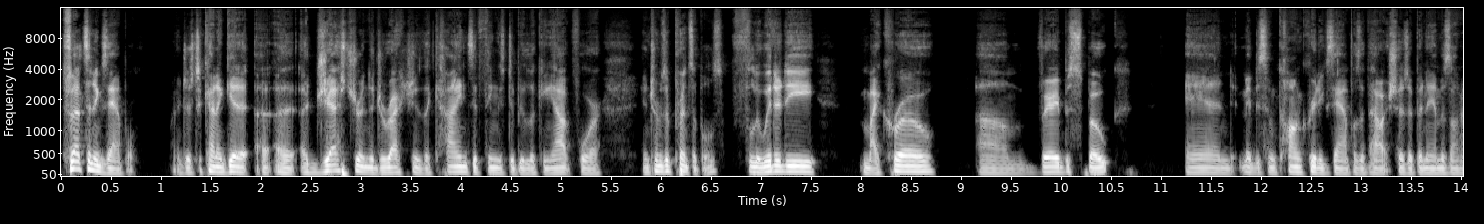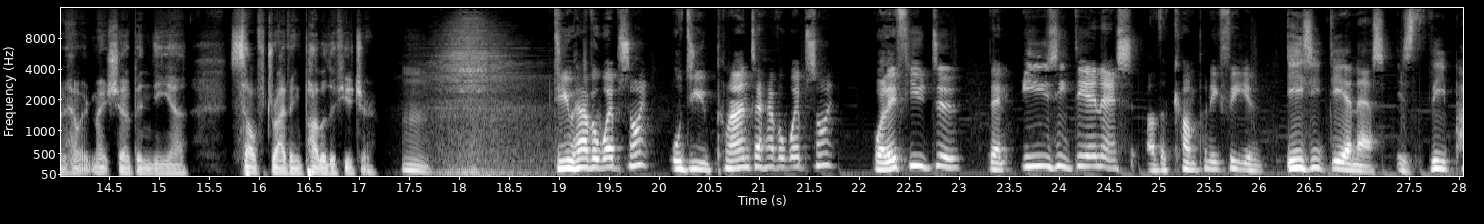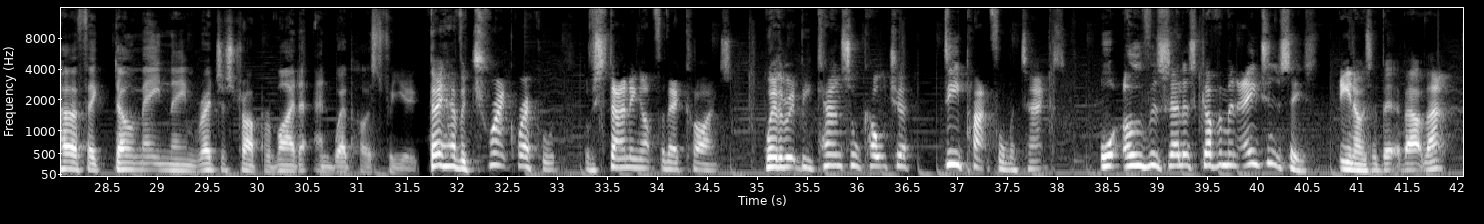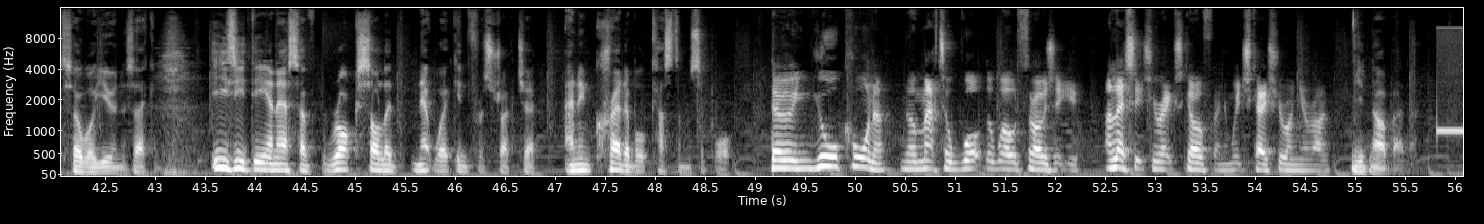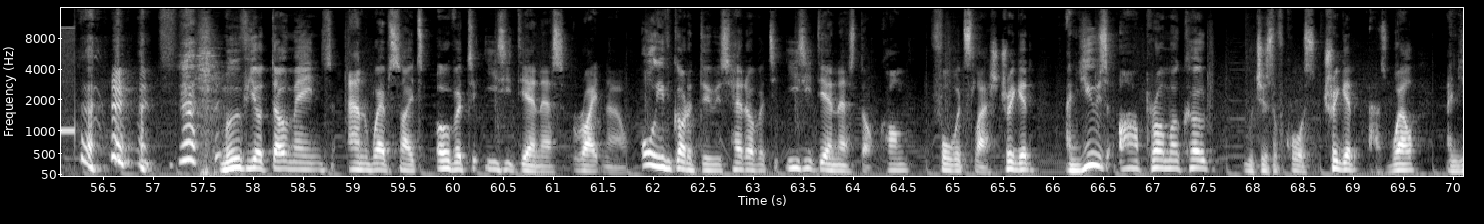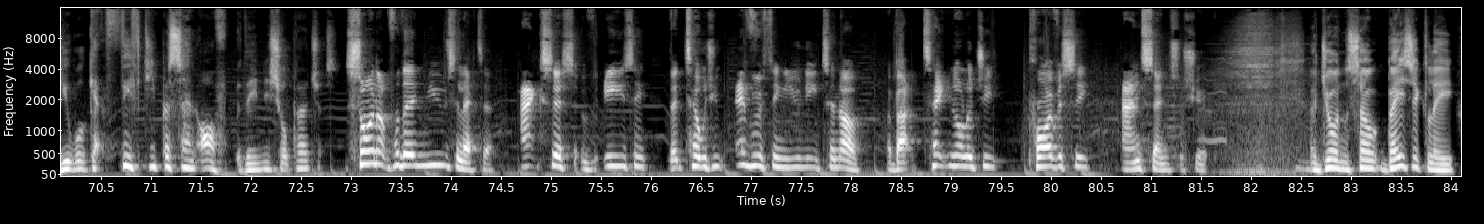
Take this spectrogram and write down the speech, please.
so that's an example, right? just to kind of get a, a, a gesture in the direction of the kinds of things to be looking out for in terms of principles, fluidity, micro, um, very bespoke, and maybe some concrete examples of how it shows up in Amazon and how it might show up in the uh, self-driving pub of the future. Mm. Do you have a website or do you plan to have a website? Well, if you do, then EasyDNS are the company for you. EasyDNS is the perfect domain name registrar provider and web host for you. They have a track record of standing up for their clients, whether it be cancel culture, deplatform attacks, or overzealous government agencies. He knows a bit about that. So will you in a second. EasyDNS have rock solid network infrastructure and incredible customer support. They're in your corner no matter what the world throws at you, unless it's your ex girlfriend, in which case you're on your own. You'd know about that. Move your domains and websites over to EasyDNS right now. All you've got to do is head over to easydns.com forward slash triggered and use our promo code, which is of course triggered as well, and you will get 50% off the initial purchase. Sign up for their newsletter, Axis of Easy, that tells you everything you need to know about technology, privacy, and censorship. Uh, Jordan, so basically,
